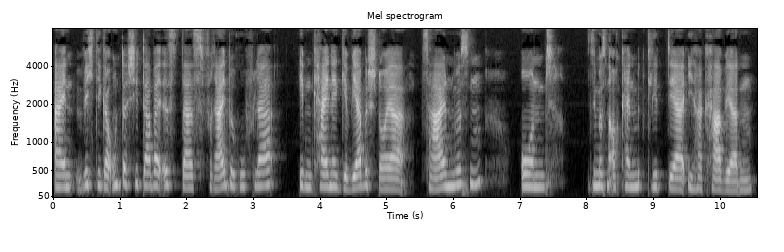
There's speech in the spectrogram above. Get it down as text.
ein wichtiger Unterschied dabei ist, dass Freiberufler eben keine Gewerbesteuer zahlen müssen und sie müssen auch kein Mitglied der IHK werden.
